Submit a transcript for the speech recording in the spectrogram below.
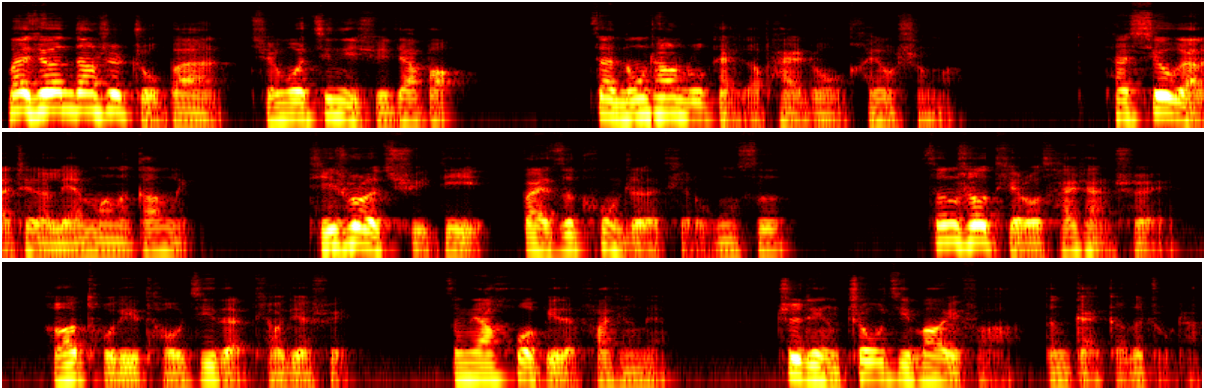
麦秋恩当时主办《全国经济学家报》，在农场主改革派中很有声望。他修改了这个联盟的纲领，提出了取缔外资控制的铁路公司，增收铁路财产税和土地投机的调节税，增加货币的发行量，制定洲际贸易法等改革的主张。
